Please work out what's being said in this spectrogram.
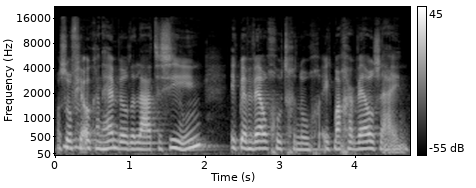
Alsof je mhm. ook aan hem wilde laten zien... ik ben wel goed genoeg, ik mag er wel zijn.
